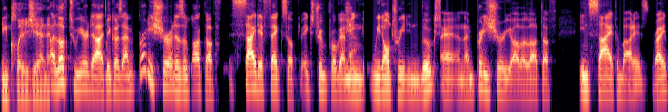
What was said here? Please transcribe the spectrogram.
inclusion. I love to hear that because I'm pretty sure there's a lot of side effects of extreme programming yeah. we don't read in books. And I'm pretty sure you have a lot of insight about it, right?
